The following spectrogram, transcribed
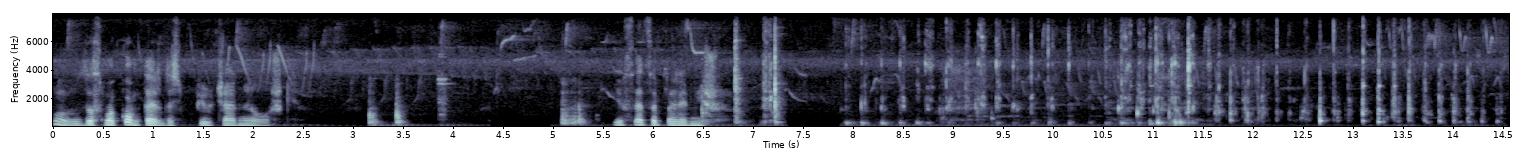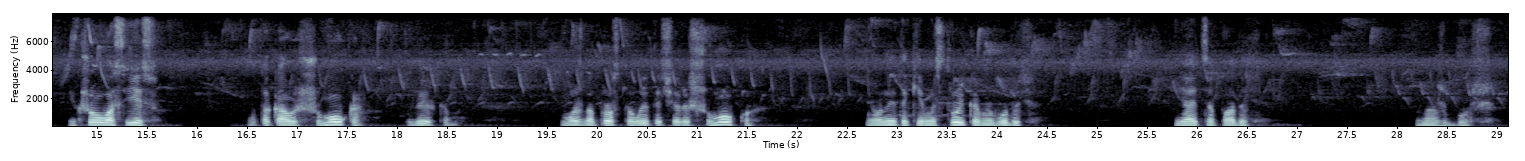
Ну, за смаком теж десь пів чайної ложки. І все це перемішую. Якщо у вас є така ось шумовка з дирками, можна просто лити через шумовку, і вони такими струйками будуть яйця падати в наш борщ.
